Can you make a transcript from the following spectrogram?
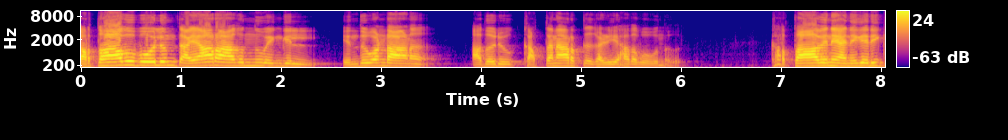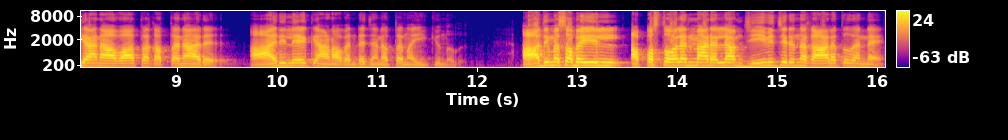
കർത്താവ് പോലും തയ്യാറാകുന്നുവെങ്കിൽ എന്തുകൊണ്ടാണ് അതൊരു കത്തനാർക്ക് കഴിയാതെ പോകുന്നത്? കർത്താവിനെ അനുകരിക്കാനാവാത്ത കത്തനാര് ആരിലേക്കാണ് അവന്റെ ജനത്തെ നയിക്കുന്നത്? ആദിമസഭയിൽ അപ്പസ്തോലന്മാരെല്ലാം ജീവിച്ചിരുന്ന കാലത്ത് തന്നെ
